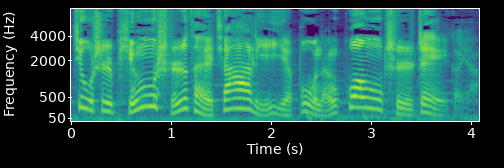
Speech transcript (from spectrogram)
就是平时在家里也不能光吃这个呀。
